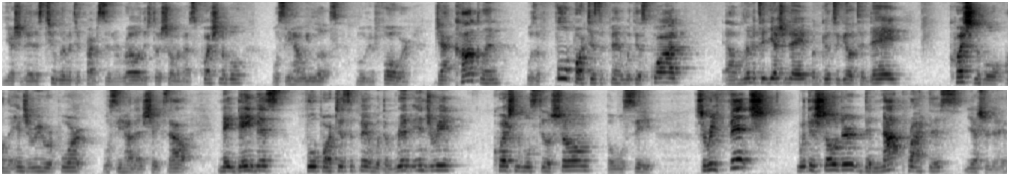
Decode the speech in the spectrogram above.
yesterday. There's two limited practices in a row. They're still showing that's questionable. We'll see how he looks moving forward. Jack Conklin was a full participant with his quad, um, limited yesterday, but good to go today. Questionable on the injury report. We'll see how that shakes out. Nate Davis, full participant with a rib injury. Questionable still shown, but we'll see. Sharif Finch with his shoulder did not practice yesterday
